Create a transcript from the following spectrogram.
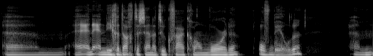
ehm, en, en die gedachten zijn natuurlijk vaak gewoon woorden of beelden. Ehm,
